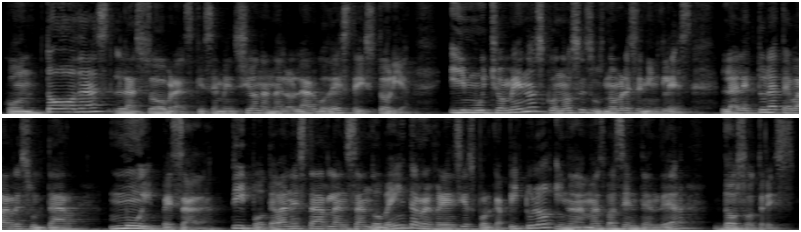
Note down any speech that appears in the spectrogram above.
con todas las obras que se mencionan a lo largo de esta historia y mucho menos conoces sus nombres en inglés, la lectura te va a resultar muy pesada. Tipo, te van a estar lanzando 20 referencias por capítulo y nada más vas a entender dos o tres.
